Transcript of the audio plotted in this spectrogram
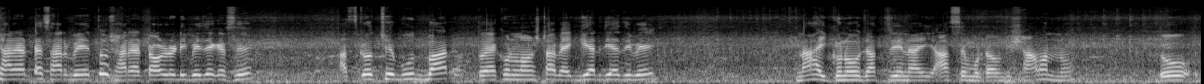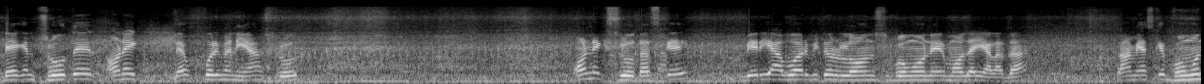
সাড়ে আটটা ছাড়বে, তো সাড়ে আটটা অলরেডি বেজে গেছে। আজকে হচ্ছে বুধবার, তো এখন লঞ্চটা ব্যাক গিয়ার দিয়ে দিবে। নাই, কোনো যাত্রী নাই, আছে মোটামুটি সামান্য। তো দেখেন স্রোতের অনেক ব্যাপক পরিমাণে ইয়া স্রোত। অনেক স্রোত আজকে। বেরিয়ে আবহাওয়ার ভিতর লঞ্চ, ভ্রমণের মজাই আলাদা। তো আমি আজকে ভ্রমণ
